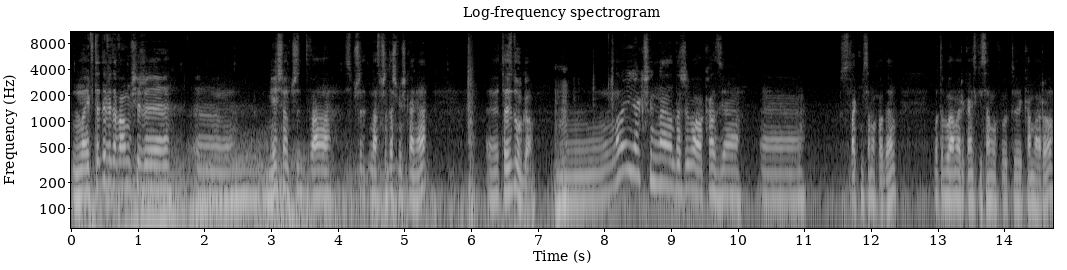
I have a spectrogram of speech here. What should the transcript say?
No i wtedy wydawało mi się, że e, miesiąc czy dwa na sprzedaż mieszkania e, to jest długo. Mhm. Mm, No i jak się nadarzyła okazja e, z takim samochodem, bo to był amerykański samochód y, Camaro,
